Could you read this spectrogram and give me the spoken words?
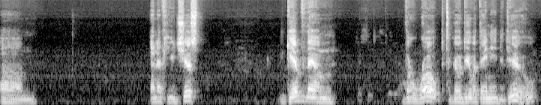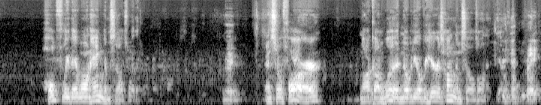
Um, and if you just give them the rope to go do what they need to do, hopefully they won't hang themselves with it. Right. And so far, knock on wood, nobody over here has hung themselves on it yet. right.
